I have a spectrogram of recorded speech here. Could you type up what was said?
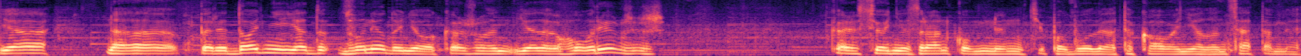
я напередодні я дзвонив до нього, кажу, я говорив ж. Каже, сьогодні зранку вони ну, типу, були атаковані ланцетами.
